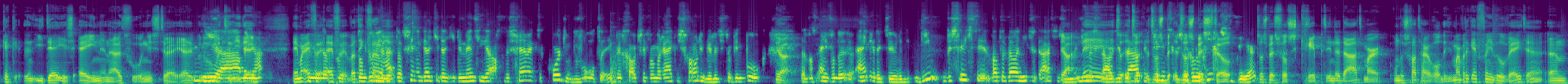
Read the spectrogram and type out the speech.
kijk, een idee is één en een uitvoering is twee. Hè? Ik bedoel, ja, met een idee... Ja, Nee, maar even, even wat ik je, Dat vind ik dat je, dat je de mensen die achter de schermen tekort doet. Bijvoorbeeld, eh, ik ben groot fan van Marijke Schonewille, dat zit ook in het boek. Ja. Dat was een van de eindredacteuren. Die besliste wat er wel en niet werd uitgezonden. Ja, nee, het, het, het, het, was, het, was best veel, het was best veel script inderdaad, maar onderschat haar rol niet. Maar wat ik even van je wil weten, um,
